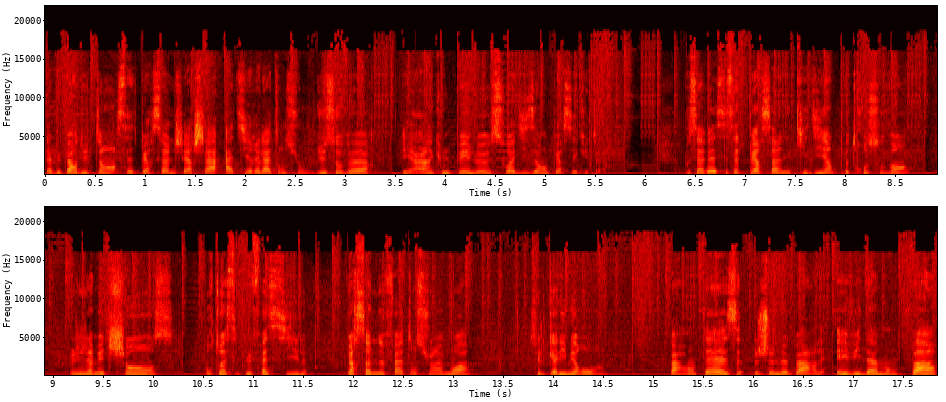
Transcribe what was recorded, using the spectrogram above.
La plupart du temps, cette personne cherche à attirer l'attention du sauveur et à inculper le soi-disant persécuteur. Vous savez, c'est cette personne qui dit un peu trop souvent J'ai jamais de chance, pour toi c'est plus facile, personne ne fait attention à moi. C'est le Calimero, hein. Parenthèse, je ne parle évidemment pas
